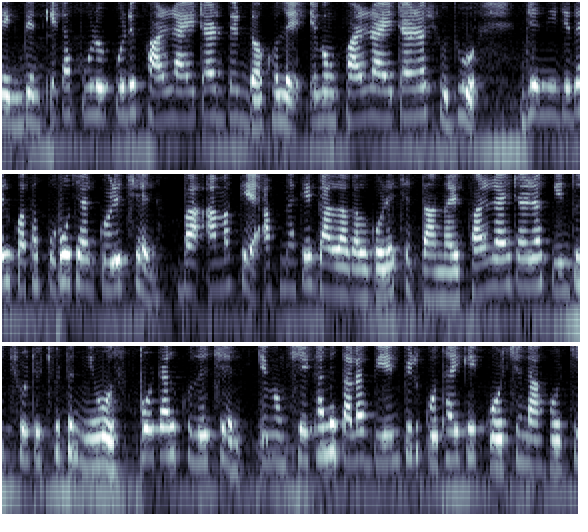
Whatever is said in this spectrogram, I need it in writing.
দেখবেন এটা পুরোপুরি ফার রাইটারদের দখলে এবং ফার রাইটাররা শুধু যে নিজেদের কথা প্রচার করেছেন বা আমাকে আপনাকে গালাগাল করেছে তা নয় ফার রাইটাররা কিন্তু ছোট ছোট নিউজ পোর্টাল খুলেছেন এবং সেখানে তারা বিএনপির কোথায় কে করছে না করছে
